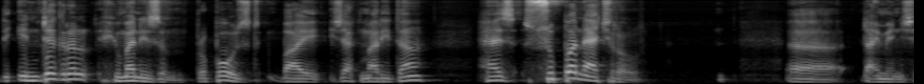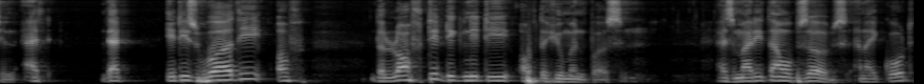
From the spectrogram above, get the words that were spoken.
the integral humanism proposed by Jacques Maritain has supernatural uh, dimension, at, that it is worthy of the lofty dignity of the human person. As Maritain observes, and I quote,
